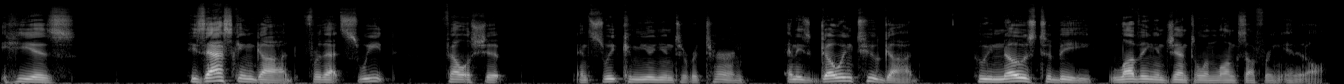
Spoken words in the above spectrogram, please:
he is he's asking God for that sweet fellowship and sweet communion to return. And he's going to God who he knows to be loving and gentle and long suffering in it all.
